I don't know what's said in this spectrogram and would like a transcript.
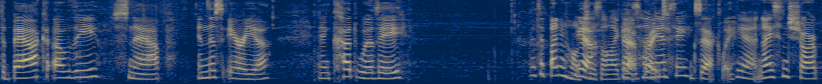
the back of the snap in this area and cut with a It's a buttonhole chisel, I guess, yeah, huh, right, Nancy? Exactly. Yeah, nice and sharp.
